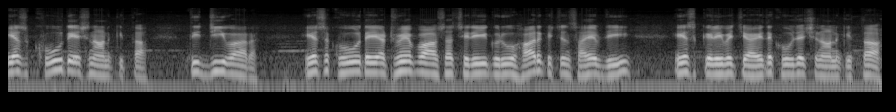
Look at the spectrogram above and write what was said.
ਇਸ ਖੂਹ ਤੇ ਇਸ਼ਨਾਨ ਕੀਤਾ। ਤੀਜੀ ਵਾਰ ਇਸ ਖੂਹ ਤੇ ਅੱਠਵੇਂ ਪਾਤਸ਼ਾਹ ਸ੍ਰੀ ਗੁਰੂ ਹਰਕ੍ਰਿਸ਼ਨ ਸਾਹਿਬ ਜੀ ਇਸ ਕਿਲੇ ਵਿੱਚ ਆਏ ਤੇ ਖੂਹ ਤੇ ਇਸ਼ਨਾਨ ਕੀਤਾ।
